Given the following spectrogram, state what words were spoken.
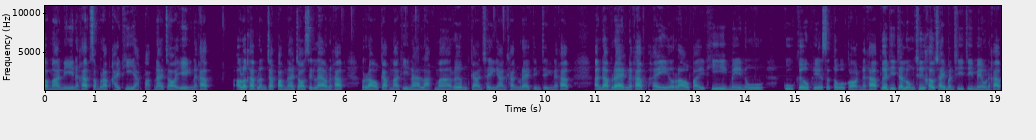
ประมาณนี้นะครับสำหรับใครที่อยากปรับหน้าจอเองนะครับเอาละครับหลังจากปรับหน้าจอเสร็จแล้วนะครับ เรากลับมาที่หน้าหลักมาเริ่มการใช้งานครั้งแรกจริง ๆนะครับ อันดับแรกนะครับให้เราไปที่เมนู Google Play Store ก่อนนะครับ เพื่อที่จะลงชื่อเข้าใช้บัญชี Gmail นะครับ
